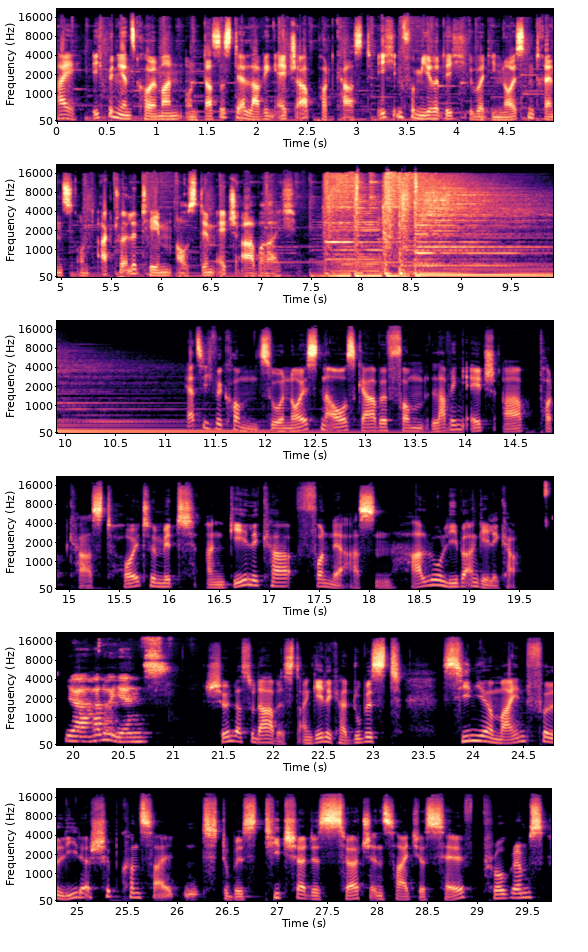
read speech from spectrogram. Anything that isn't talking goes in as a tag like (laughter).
Hi, ich bin Jens Kollmann und das ist der Loving HR Podcast. Ich informiere dich über die neuesten Trends und aktuelle Themen aus dem HR-Bereich. Herzlich willkommen zur neuesten Ausgabe vom Loving HR Podcast. Heute mit Angelika von der Assen. Hallo, liebe Angelika. Ja, hallo Jens. Schön, dass du da bist. Angelika, du bist Senior Mindful Leadership Consultant, du bist Teacher des Search Inside Yourself Programs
